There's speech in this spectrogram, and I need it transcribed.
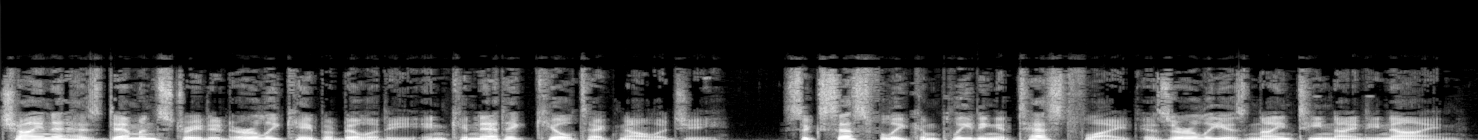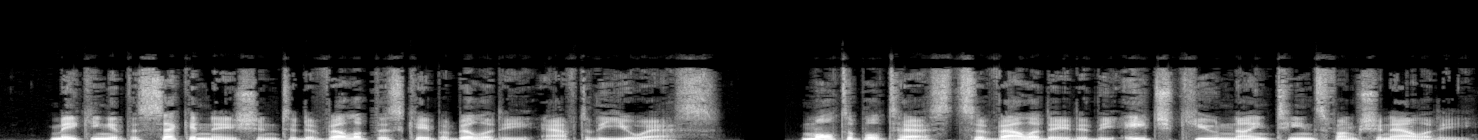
China has demonstrated early capability in kinetic kill technology, successfully completing a test flight as early as 1999, making it the second nation to develop this capability after the U.S. Multiple tests have validated the HQ-19's functionality,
